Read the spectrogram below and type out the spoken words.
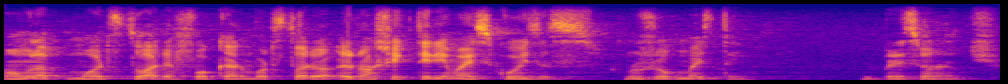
Vamos lá pro modo história, focar no modo história. Eu não achei que teria mais coisas no jogo, mas tem. Impressionante.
